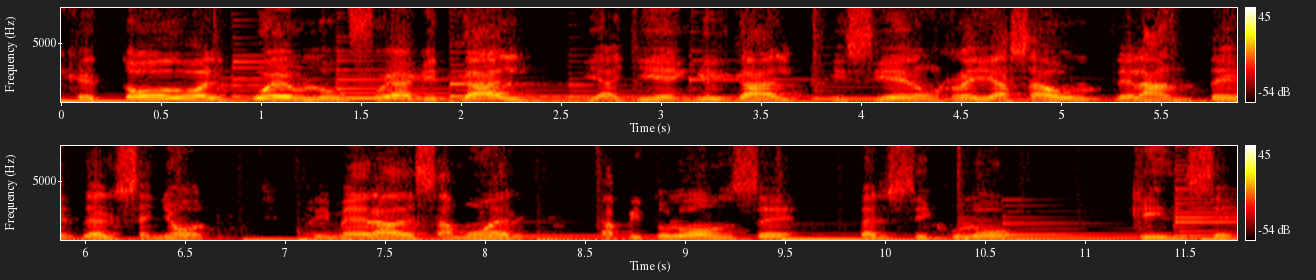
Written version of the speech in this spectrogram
que todo el pueblo fue a Gilgal y allí en Gilgal hicieron rey a Saúl delante del Señor. Primera de Samuel, capítulo 11, versículo 15.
